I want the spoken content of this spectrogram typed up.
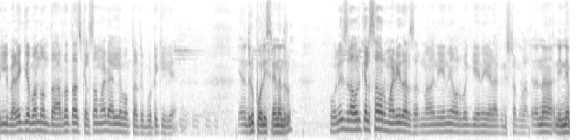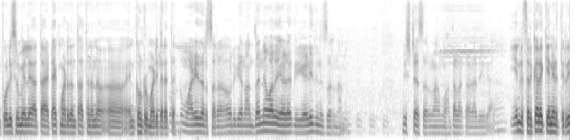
ಇಲ್ಲಿ ಬೆಳಗ್ಗೆ ಬಂದು ಒಂದು ಅರ್ಧ ತಾಸು ಕೆಲಸ ಮಾಡಿ ಅಲ್ಲೇ ಹೋಗ್ತಾಳ್ರಿ ಬುಟಿಕಿಗೆ ಏನಂದ್ರು? ಪೊಲೀಸರು ಏನಂದ್ರು? ಪೊಲೀಸರು ಅವ್ರ ಕೆಲಸ ಅವ್ರು ಮಾಡಿದಾರೆ ಸರ್. ನಾನೇನೇ ಅವ್ರ ಬಗ್ಗೆ ಏನೇ ಹೇಳಕ್ ಇಷ್ಟಪಡಲ್ಲ. ಆತನನ್ನ ನಿನ್ನೆ ಪೊಲೀಸರ ಮೇಲೆ ಆತ ಅಟ್ಯಾಕ್ ಮಾಡಿದಂತ ಆತನನ್ನ ಎನ್ಕೌಂಟರ್ ಮಾಡಿದ್ದಾರೆ ಆತ ಅವ್ರು ಸರ್. ಅವ್ರಿಗೆ ನಾನು ಧನ್ಯವಾದ ಹೇಳಕ್ ಹೇಳಿದ್ದೀನಿ ಸರ್ ನಾನು. ಇಷ್ಟೇ ಸರ್ ನಾ ಮಾತಾಡೋಕ್ಕಾಗದು ಈಗ. ಏನ್ ಸರ್ಕಾರಕ್ಕೆ ಏನ್ ಹೇಳ್ತೀರಿ?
